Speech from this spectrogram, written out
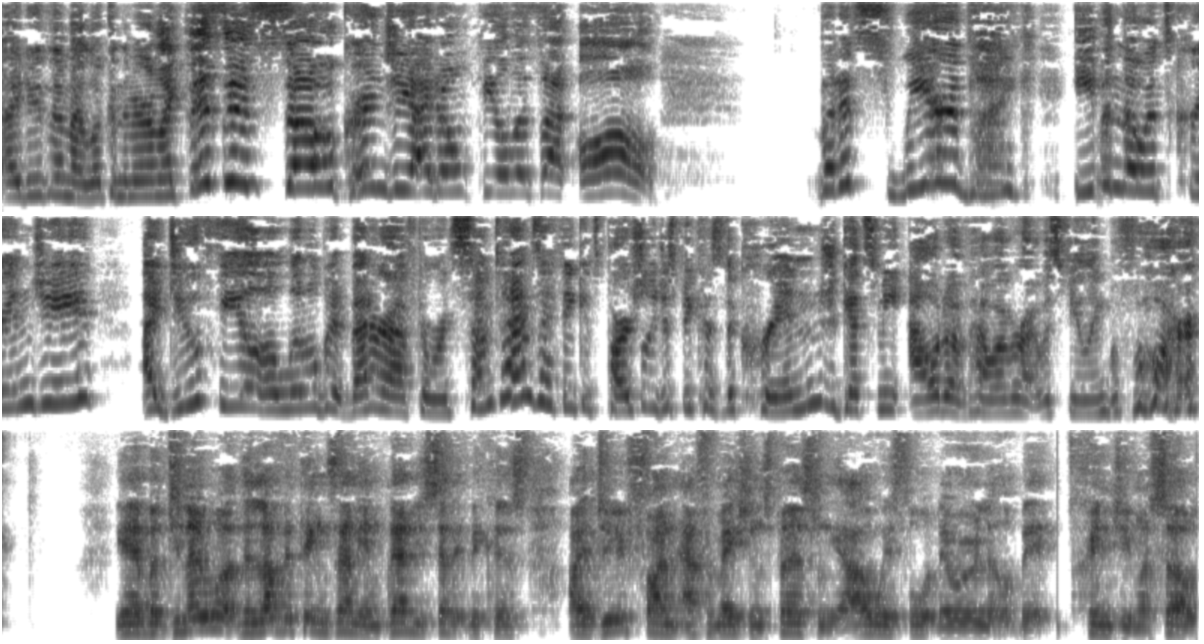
I do them. I look in the mirror, I'm like, this is so cringy. I don't feel this at all. But it's weird, like, even though it's cringy, I do feel a little bit better afterwards. Sometimes I think it's partially just because the cringe gets me out of however I was feeling before. Yeah, but do you know what? The lovely thing, Xannie, I'm glad you said it because I do find affirmations personally. I always thought they were a little bit cringy myself.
